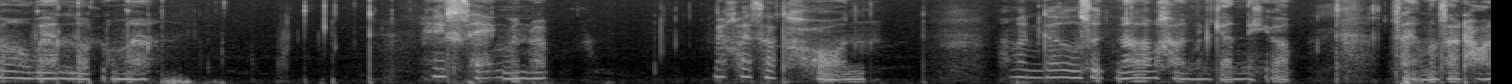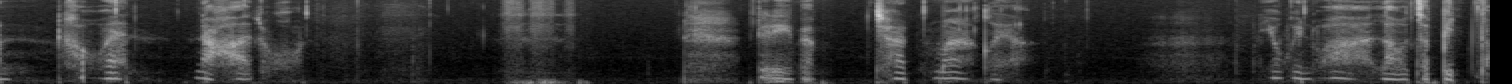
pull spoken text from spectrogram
ต้องเอาแว่นลดลงมา ให้แสงมันแบบ ไม่ค่อยสะท้อน เพราะมันก็รู้สึกน่ารำคาญเหมือนกันที่แบบแสงมันสะท้อนเข้าแว่นนะคะทุกคนดูดิแบบชัดมากเลยอะ ยกเว้นว่าเราจะปิดไฟ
